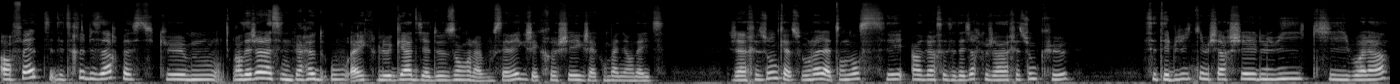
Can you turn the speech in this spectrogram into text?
en fait, c'était très bizarre parce que. Hum, alors, déjà, là, c'est une période où, avec le gars d'il y a deux ans, là, vous savez, que j'ai crushé et que j'ai accompagné en date. J'ai l'impression qu'à ce moment-là, la tendance s'est inversée. C'est-à-dire que j'ai l'impression que c'était lui qui me cherchait, lui qui. Voilà.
